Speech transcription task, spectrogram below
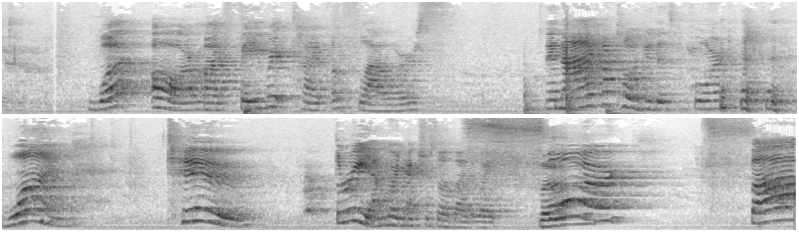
Yeah. What are my favorite type of flowers? And I have told you this before. One, two, three. I'm going extra slow, by the way. Four, five.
